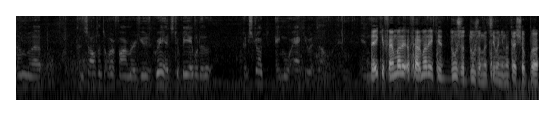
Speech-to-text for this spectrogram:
some uh, consultants or farmers use grids to be able to construct a more accurate zone. Деякі фермери, фермери, які дуже дуже націлені на те, щоб е,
